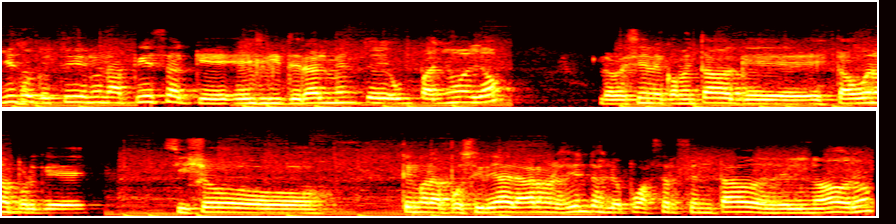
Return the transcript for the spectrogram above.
Y eso que estoy en una pieza que es literalmente un pañuelo. Lo recién le comentaba que está bueno porque si yo tengo la posibilidad de lavarme los dientes lo puedo hacer sentado desde el inodoro.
